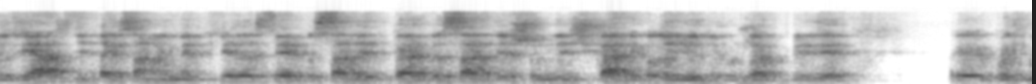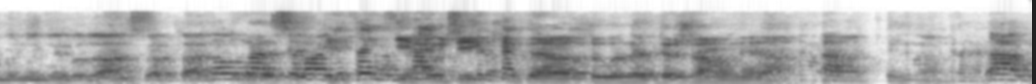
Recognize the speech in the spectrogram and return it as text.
роз'яснення, так само ми хотіли собі писати, тепер писати, щоб не чекати, коли люди вже прийде, е, потім люди до нас Ну, у звертати. нас Ті люди, які так- виготовили державний акт. да. Так,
